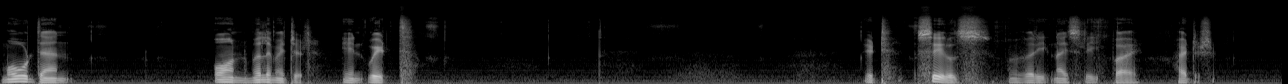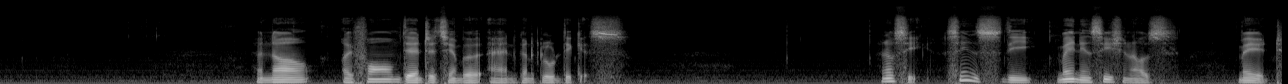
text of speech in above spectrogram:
more than 1 millimeter in width it seals very nicely by hydration. And now I form the antechamber and conclude the case. Now see, since the main incision was made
